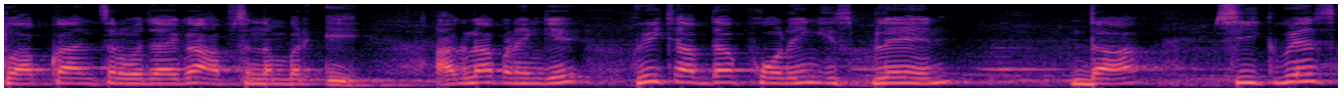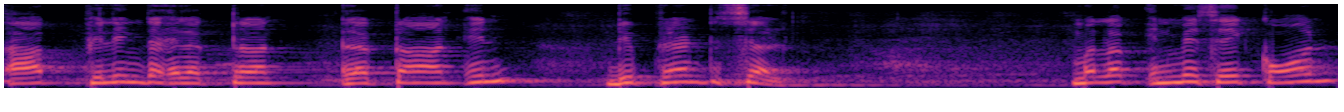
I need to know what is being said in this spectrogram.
तो आपका आंसर हो जाएगा ऑप्शन नंबर ए अगला पढ़ेंगे which of the following explain the sequence of filling the electron electron in different shell मतलब इनमें से कौन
